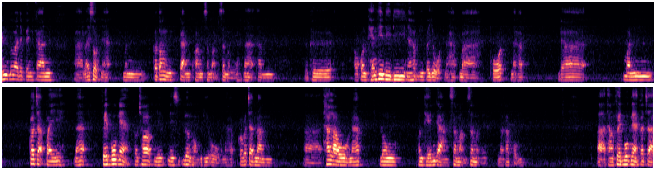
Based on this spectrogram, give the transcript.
นต์ไม่ว่าจะเป็นการ ไลฟ์สดเนี่ยฮะมันก็ต้องการความสม่ำเสมอนะฮะทำก็คือเอาคอนเทนต์ที่ดีๆนะครับมีประโยชน์นะครับมาโพสต์นะครับเดี๋ยวมันก็จะไปนะฮะ Facebook เนี่ยเขาชอบในในเรื่องของวิดีโอนะครับก็จะนำถ้าเรานะครับลงคอนเทนต์อย่างสม่ำเสมอนะครับผมทาง Facebook เนี่ยก็จะ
